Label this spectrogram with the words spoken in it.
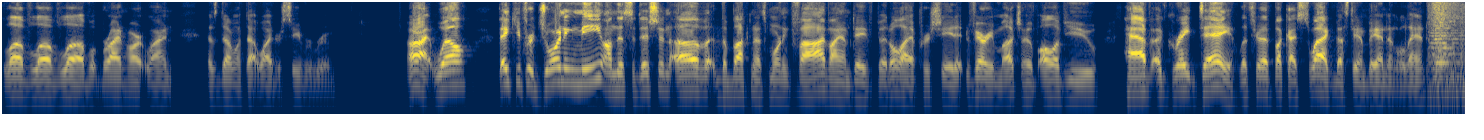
love, love, love what Brian Hartline has done with that wide receiver room. All right. Well, thank you for joining me on this edition of the Bucknuts Morning Five. I am Dave Biddle. I appreciate it very much. I hope all of you have a great day. Let's hear that Buckeye swag, best damn band in the land.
